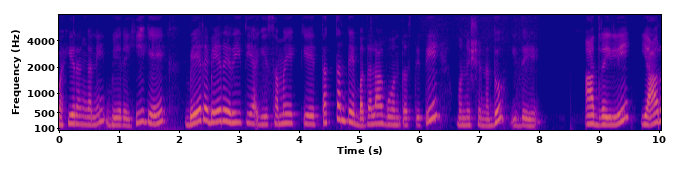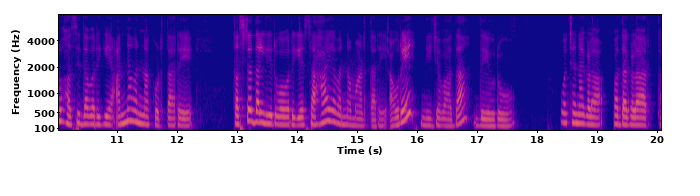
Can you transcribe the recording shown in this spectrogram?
ಬಹಿರಂಗನೇ ಬೇರೆ. ಹೀಗೆ ಬೇರೆ ಬೇರೆ ರೀತಿಯಾಗಿ ಸಮಯಕ್ಕೆ ತಕ್ಕಂತೆ ಬದಲಾಗುವಂಥ ಸ್ಥಿತಿ ಮನುಷ್ಯನದು ಇದೆ. ಆದರೆ ಇಲ್ಲಿ ಯಾರು ಹಸಿದವರಿಗೆ ಅನ್ನವನ್ನು ಕೊಡ್ತಾರೆ, ಕಷ್ಟದಲ್ಲಿರುವವರಿಗೆ ಸಹಾಯವನ್ನು ಮಾಡ್ತಾರೆ, ಅವರೇ ನಿಜವಾದ ದೇವರು. ವಚನಗಳ ಪದಗಳ ಅರ್ಥ,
